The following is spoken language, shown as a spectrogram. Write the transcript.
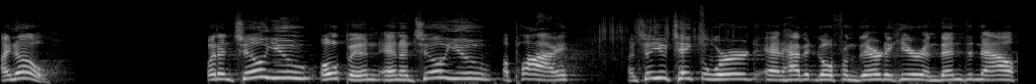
I know. But until you open and until you apply, until you take the word and have it go from there to here and then to now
